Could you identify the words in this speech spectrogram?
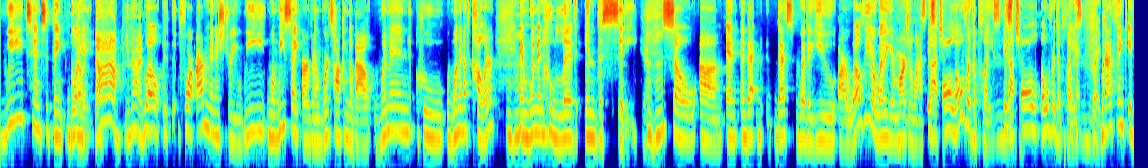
we tend to think. Go, Go- ahead. No, no, no. You go ahead. Well, for our ministry, we when we say urban, we're talking about women who women of color Mhm. and women who live in the city. Mhm. So, um, and and that that's whether you are wealthy or whether you're marginalized. It's Gotcha. all over the place. It's Gotcha. all over the place. Okay, great. But I think if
